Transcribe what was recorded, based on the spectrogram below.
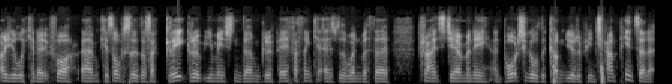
are you looking out for? Because um, obviously there's a great group. You mentioned um, Group F, I think it is, the one with uh, France, Germany, and Portugal, the current European champions in it.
